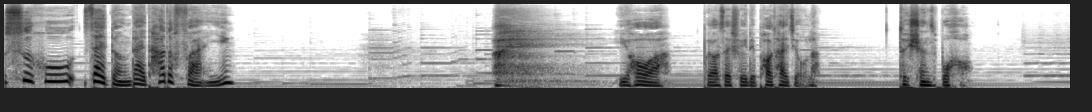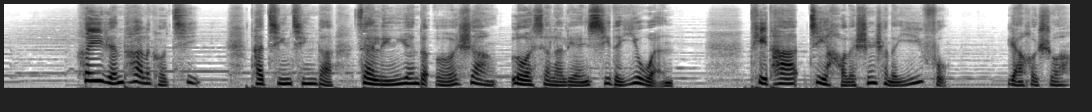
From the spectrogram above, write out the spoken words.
似乎在等待他的反应。唉。以后啊，不要在水里泡太久了，对身子不好。黑衣人叹了口气，他轻轻的在凌渊的额上落下了怜惜的一吻，替他系好了身上的衣服，然后说：“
